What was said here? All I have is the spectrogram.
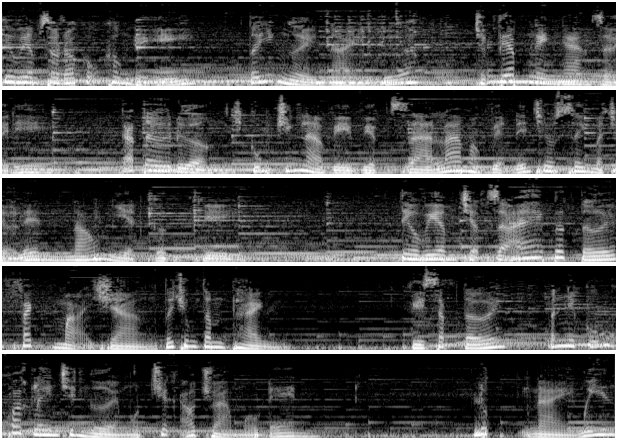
tiêu viêm sau đó cũng không để ý tới những người này nữa, trực tiếp nghênh ngang rời đi. Cả tư đường cũng chính là vì việc Già Lam học viện đến chiêu sinh mà trở lên náo nhiệt cực kỳ. Tiêu viêm chậm rãi bước tới phách mại tràng tới trung tâm thành. Khi sắp tới, vẫn như cũ khoác lên trên người một chiếc áo choàng màu đen. Lúc này mới yên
